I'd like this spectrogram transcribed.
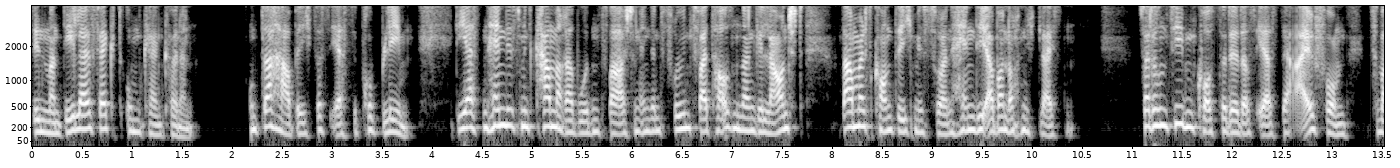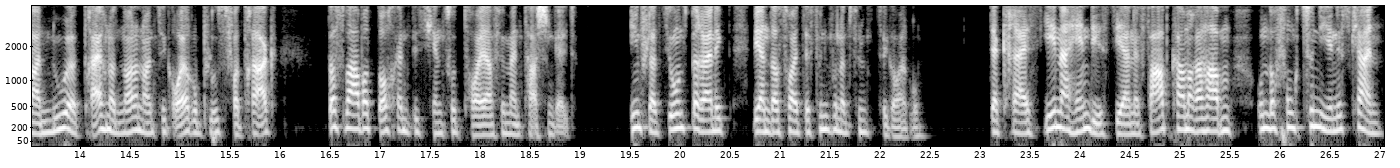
den Mandela-Effekt umkehren können. Und da habe ich das erste Problem. Die ersten Handys mit Kamera wurden zwar schon in den frühen 2000ern gelauncht, damals konnte ich mir so ein Handy aber noch nicht leisten. 2007 kostete das erste iPhone zwar nur 399 Euro plus Vertrag, das war aber doch ein bisschen zu teuer für mein Taschengeld. Inflationsbereinigt wären das heute 550 Euro. Der Kreis jener Handys, die eine Farbkamera haben und noch funktionieren, ist klein.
